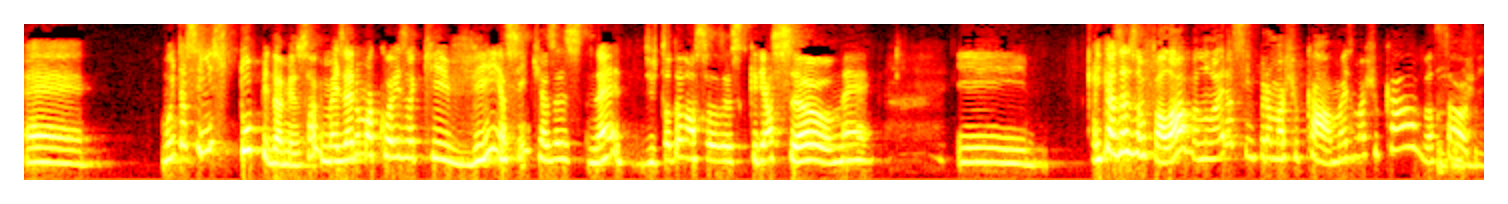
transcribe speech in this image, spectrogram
É, muito assim estúpida mesmo, sabe? Mas era uma coisa que vinha assim, que às vezes, né, de toda a nossa vezes, criação, né? E, e que às vezes eu falava, não era assim para machucar, mas machucava, sabe?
